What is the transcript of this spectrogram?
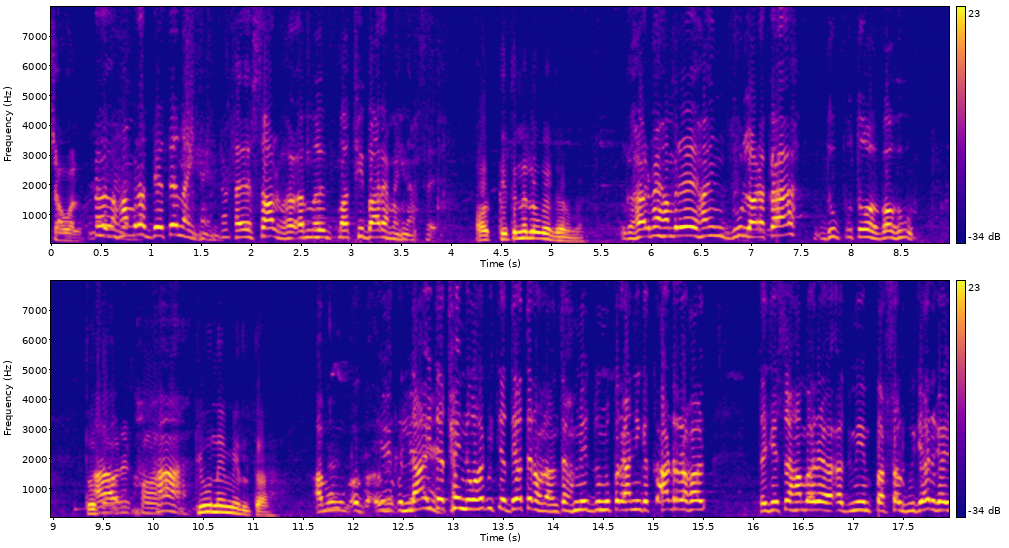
चावल। हमरा देते नहीं है साल भर अथी बारह महीना से। और कितने लोग हैं घर में? घर में हमरे हैं दू लड़का दू पुतोह बहू। तो हाँ। क्यों नहीं मिलता? अब नहीं देते न बीच देते रहलन। तो हमने दोनों प्राणी के कार्ड रहा तो जैसे हमारे आदमी परसल गुजर गए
